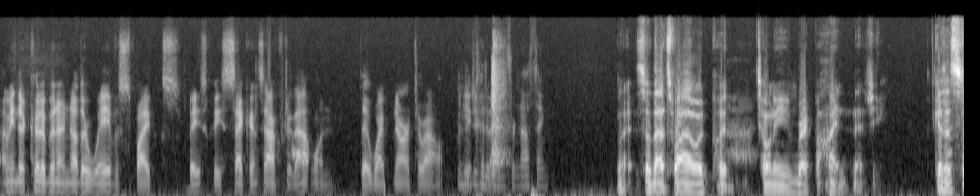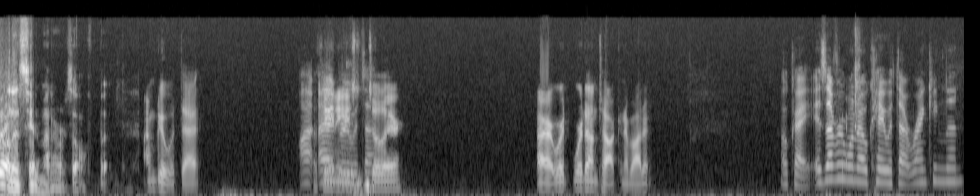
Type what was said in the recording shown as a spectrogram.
I mean there could have been another wave of spikes, basically seconds after that one, that wiped Naruto out. And He it could have been for nothing. Right. So that's why I would put Tony right behind Neji, because it's still an insane amount of resolve. But I'm good with that. I, I agree you with that. still there? All right, we're we're done talking about it. Okay, is everyone okay with that ranking then?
